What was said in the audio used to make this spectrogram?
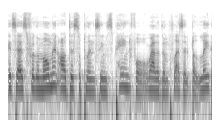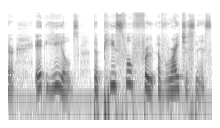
It says, For the moment, all discipline seems painful rather than pleasant, but later it yields the peaceful fruit of righteousness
